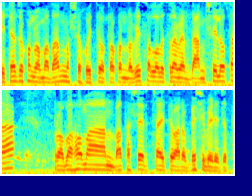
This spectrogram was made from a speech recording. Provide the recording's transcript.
এটা যখন রমাদান মাসে হইতো, তখন নবী সাল্লাহ সাল্লামের দানশীলতা প্রবাহমান, বাতাসের চাইতেও আরও বেশি বেড়ে যেত।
